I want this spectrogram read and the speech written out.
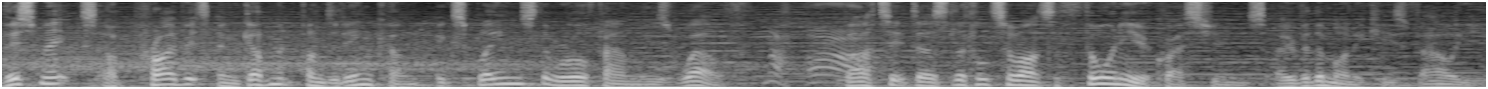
This mix of private and government-funded income explains the royal family's wealth, but it does little to answer thornier questions over the monarchy's value.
